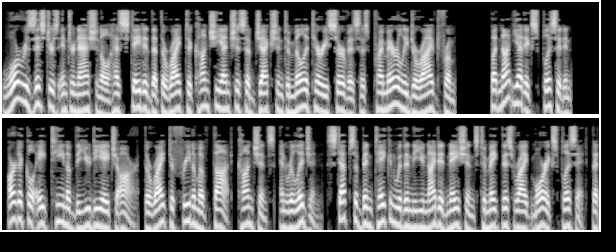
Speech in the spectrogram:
War Resisters International has stated that the right to conscientious objection to military service is primarily derived from—but not yet explicit in Article 18 of the UDHR, the right to freedom of thought, conscience, and religion. Steps have been taken within the United Nations to make this right more explicit, but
